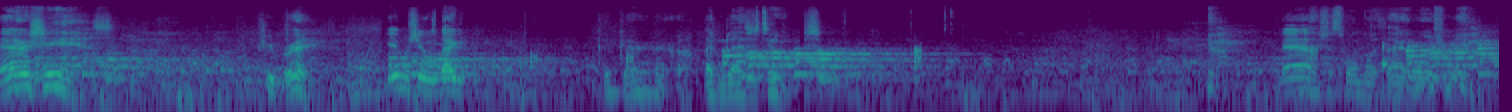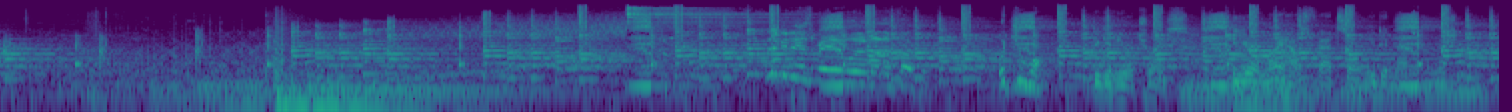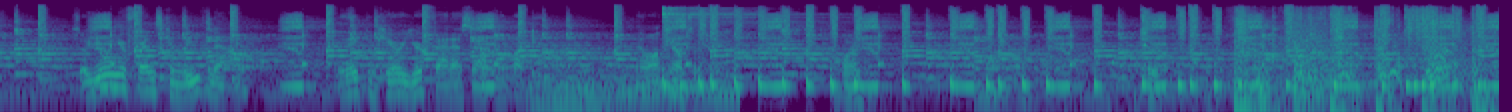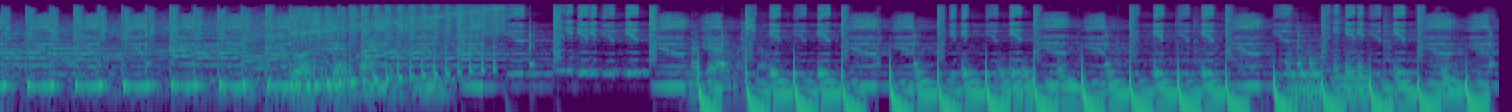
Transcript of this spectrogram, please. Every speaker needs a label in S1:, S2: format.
S1: There she is. She ready. Give him shoes, baby. Good girl. Let him glasses too. Now, it's just one more thing I want from you. Look at this redwood motherfucker. What you want?
S2: To give you a choice. You're in my house, Fatso, and you didn't ask permission. So you and your friends can leave now, or they can carry your fat ass out in a bucket. Now I'll count to three. One. Two. Who a pair of glasses? Now get out of my cell.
